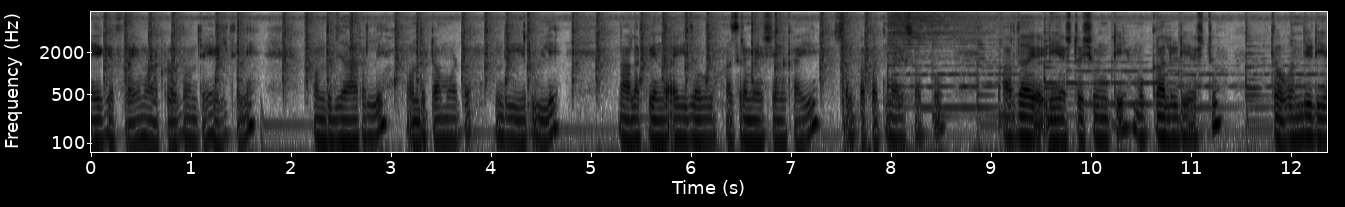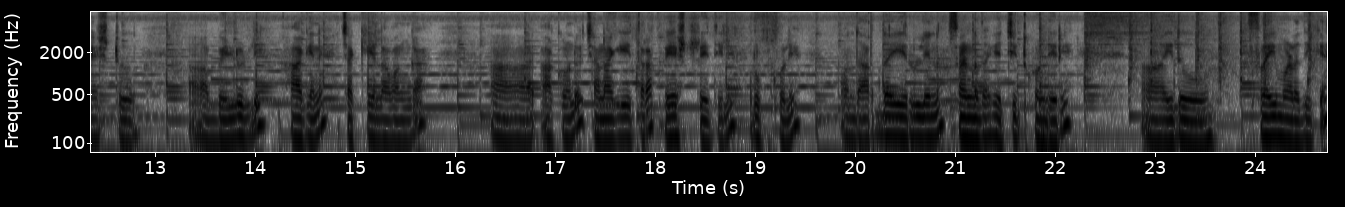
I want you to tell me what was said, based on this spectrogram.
ಹೇಗೆ ಫ್ರೈ ಮಾಡ್ಕೊಳ್ಳೋದು ಅಂತ ಹೇಳ್ತೀನಿ. ಒಂದು ಜಾರಲ್ಲಿ ಒಂದು ಟೊಮೊಟೊ, ಒಂದು ಈರುಳ್ಳಿ, ನಾಲ್ಕರಿಂದ ಐದು ಹಸಿರು ಮೆಣಸಿನ್ಕಾಯಿ, ಸ್ವಲ್ಪ ಕೊತ್ತಂಬರಿ ಸೊಪ್ಪು, ಅರ್ಧ ಇಡಿಯಷ್ಟು ಶುಂಠಿ, ಮುಕ್ಕಾಲು ಇಡಿಯಷ್ಟು ಅಥವಾ ಒಂದು ಇಡಿಯಷ್ಟು ಬೆಳ್ಳುಳ್ಳಿ, ಹಾಗೆಯೇ ಚಕ್ಕೆ, ಲವಂಗ ಹಾಕ್ಕೊಂಡು ಚೆನ್ನಾಗಿ ಈ ಥರ ಪೇಸ್ಟ್ ರೀತಿಲಿ ರುಬ್ಕೊಳ್ಳಿ. ಒಂದು ಅರ್ಧ ಈರುಳ್ಳಿನ ಸಣ್ಣದಾಗಿ ಹೆಚ್ಚಿಟ್ಕೊಂಡಿರಿ. ಇದು ಫ್ರೈ ಮಾಡೋದಕ್ಕೆ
